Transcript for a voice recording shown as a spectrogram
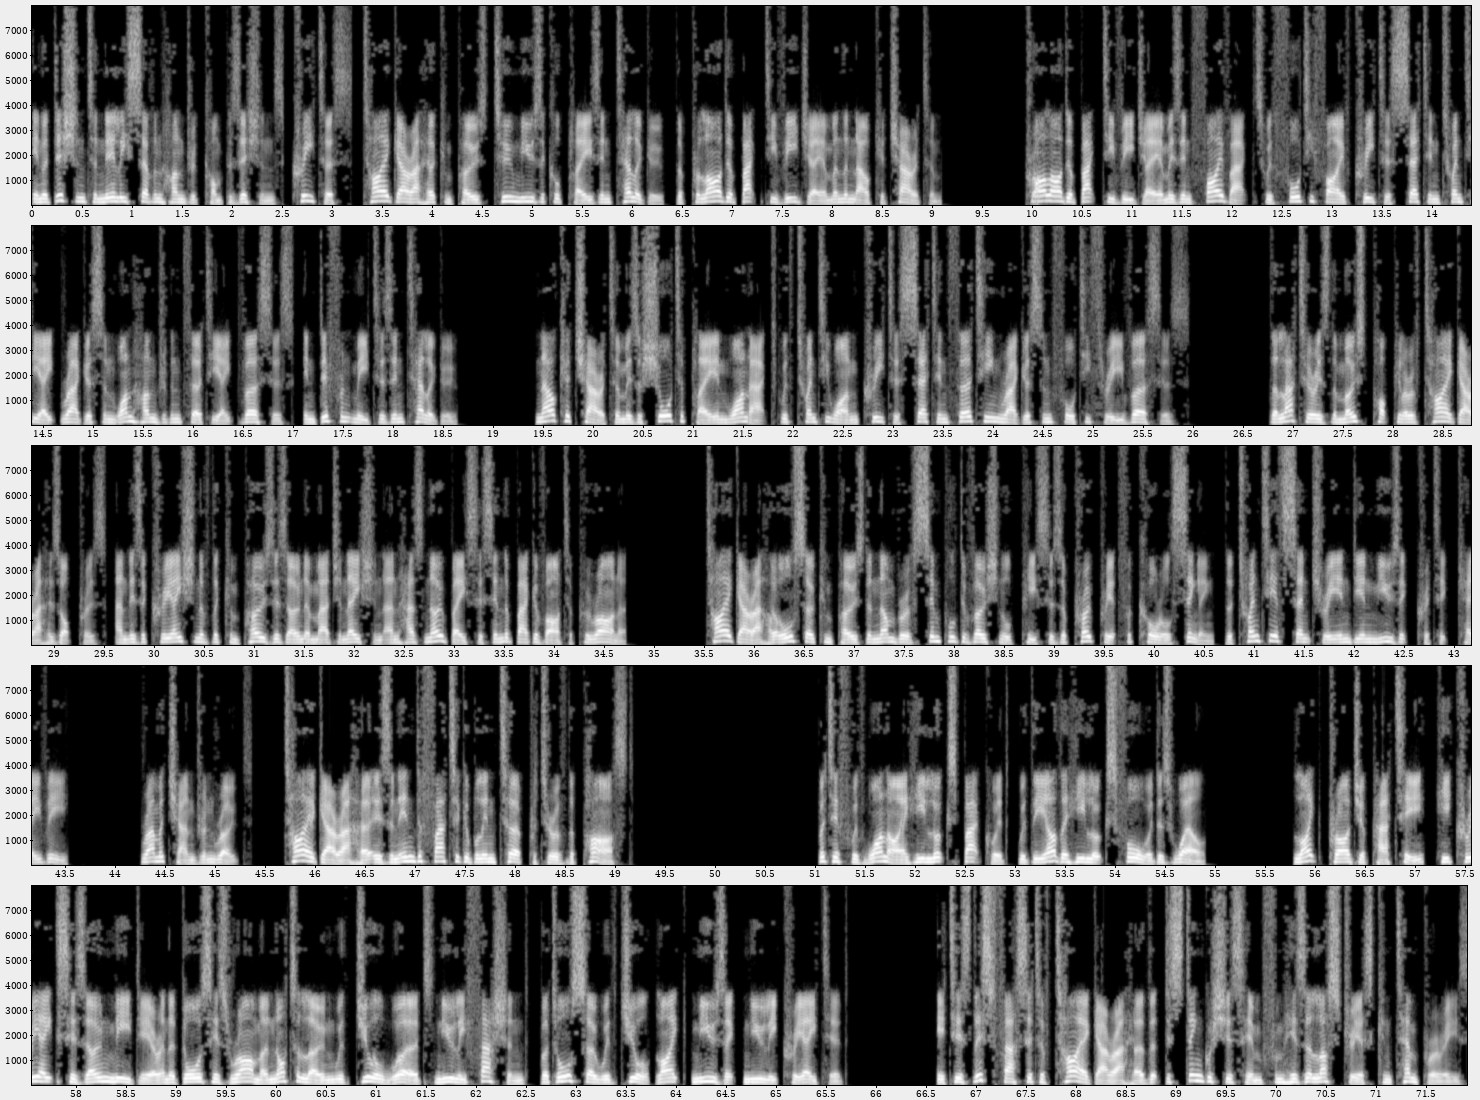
In addition to nearly 700 compositions Kritis, Tyagaraja composed two musical plays in Telugu, the Prahlada Bhakti Vijayam and the Nauka Charitam. Prahlada Bhakti Vijayam is in five acts with 45 kritis set in 28 ragas and 138 verses, in different meters in Telugu. Nauka Charitam is a shorter play in one act with 21 kritis set in 13 ragas and 43 verses. The latter is the most popular of Tyagaraja's operas, and is a creation of the composer's own imagination and has no basis in the Bhagavata Purana. Tyagaraja also composed a number of simple devotional pieces appropriate for choral singing. The 20th-century Indian music critic K.V. Ramachandran wrote, Tyagaraja is an indefatigable interpreter of the past, but if with one eye he looks backward, with the other he looks forward as well. Like Prajapati, he creates his own media and adores his Rama not alone with dual words newly fashioned, but also with dual like music newly created. It is this facet of Tyagaraja that distinguishes him from his illustrious contemporaries.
